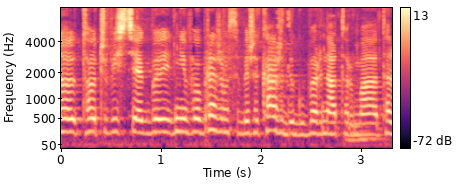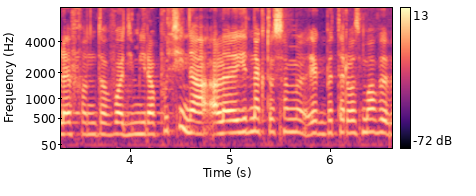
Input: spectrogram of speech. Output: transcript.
No to oczywiście jakby nie wyobrażam sobie, że każdy gubernator ma telefon do Władimira Putina, ale jednak to są jakby te rozmowy,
